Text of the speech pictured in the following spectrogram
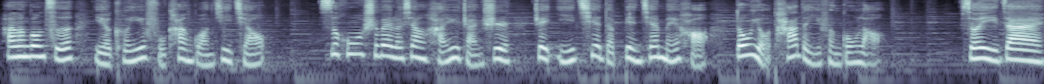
韩文公祠也可以俯瞰广济桥，似乎是为了向韩愈展示这一切的变迁美好都有他的一份功劳。所以在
